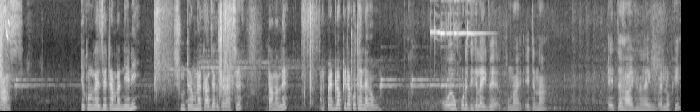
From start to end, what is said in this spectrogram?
বাস। এখন গাইজ এটা আমরা নিয়ে নিই। সুইটার মনে কাজ এক জায়গা আছে টানালে। আর প্যাডলক এটা কোথায় লাগাবো? ওই উপরের দিকে লাগবে কোনায় এটা না। এই তো হ্যাঁ এখানে লাগবে লোকি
